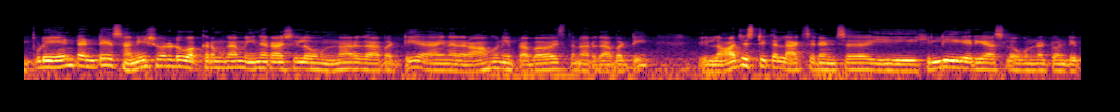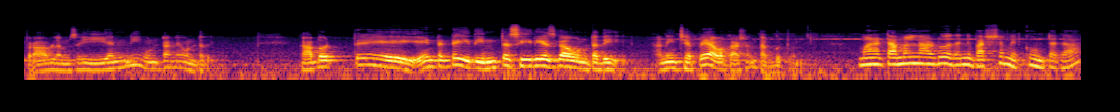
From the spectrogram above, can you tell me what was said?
ఇప్పుడు ఏంటంటే శనీశ్వరుడు వక్రంగా మీనరాశిలో ఉన్నారు కాబట్టి ఆయన రాహుని ప్రభావిస్తున్నారు కాబట్టి ఈ లాజిస్టికల్ యాక్సిడెంట్స్ ఈ హిల్లీ ఏరియాస్లో ఉన్నటువంటి ప్రాబ్లమ్స్ ఇవన్నీ ఉంటానే ఉంటుంది. కాబట్టి ఏంటంటే ఇది ఇంత సీరియస్గా ఉంటుంది అని చెప్పే అవకాశం తగ్గుతుంది. మన తమిళనాడు అదన్నీ వర్షం ఎక్కువ ఉంటుందా?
